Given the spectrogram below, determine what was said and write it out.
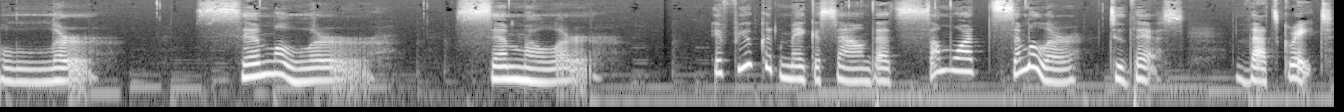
similar, similar, similar. If you could make a sound that's somewhat similar to this, that's great.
